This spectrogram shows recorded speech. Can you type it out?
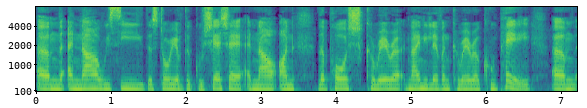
Um, and now we see the story of the Kusheshe, and now on the Porsche Carrera 911 Carrera Coupe. Um,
